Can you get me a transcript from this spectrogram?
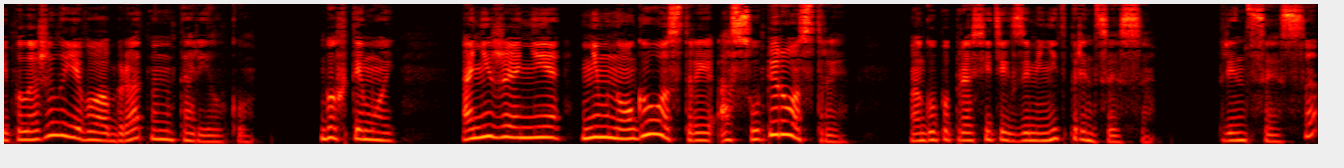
и положила его обратно на тарелку. «Бог ты мой, они же не немного острые, а суперострые. Могу попросить их заменить принцесса». «Принцесса?»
